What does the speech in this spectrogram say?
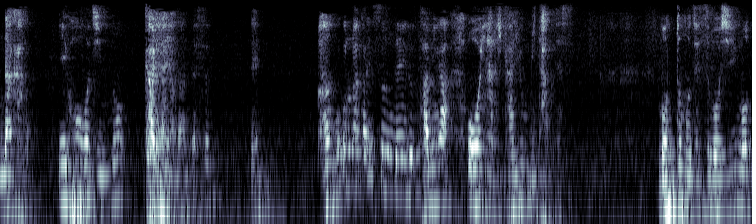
中の違法人のガリラヤなんです、ね、暗黒の中に住んでいる民が大いなる光を見たんです。最も絶望し最も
